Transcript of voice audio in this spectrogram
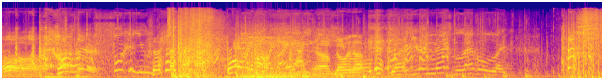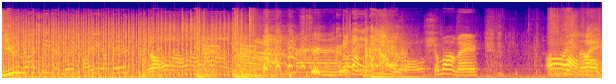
Oh, Downstairs. Fuck are you? Bro, Come on, Mike. yeah, I'm going up. like, you're next level, like... You not see there's no fighting up there? No, hold on, hold on. Good, bro. Come on, man. Oh, I Come on, fell. Mike.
